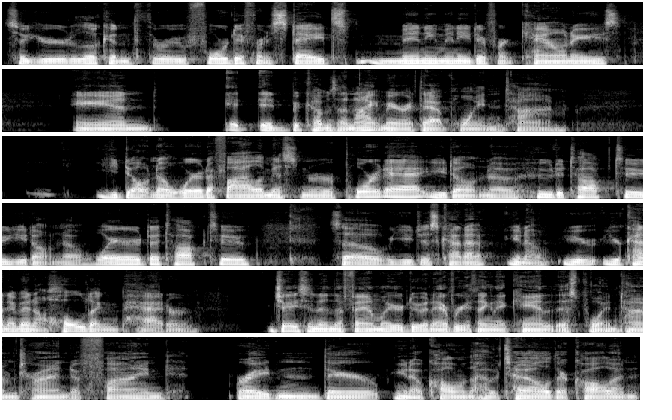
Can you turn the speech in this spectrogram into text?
So you're looking through four different states, many, many different counties, and it, it becomes a nightmare at that point in time. You don't know where to file a missing report at. You don't know who to talk to. You don't know where to talk to. So you just kind of, you know, you're you're kind of in a holding pattern. Jason and the family are doing everything they can at this point in time trying to find Braedan. They're, you know, calling the hotel, they're calling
